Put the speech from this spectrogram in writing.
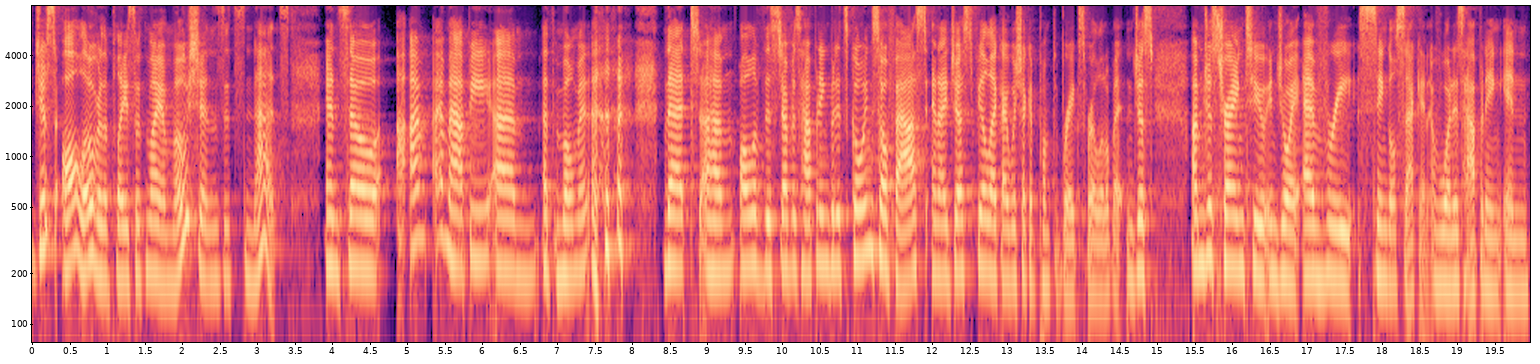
just all over the place with my emotions. It's nuts. And so I'm I'm happy um, at the moment that um, all of this stuff is happening, but it's going so fast, and I just feel like I wish I could pump the brakes for a little bit and just I'm just trying to enjoy every single second of what is happening in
